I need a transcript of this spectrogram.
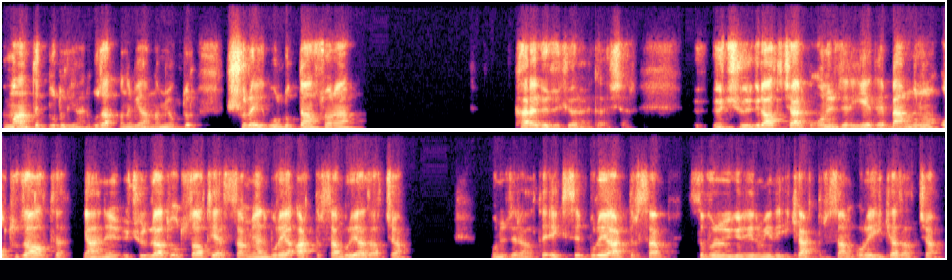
Mantık budur yani. Uzatmanın bir anlamı yoktur. Şurayı bulduktan sonra kara gözüküyor arkadaşlar. 3,6 çarpı 10 üzeri 7. Ben bunu 36 yani 3,6 36 yazsam yani buraya arttırsam buraya azaltacağım. 10 üzeri 6 eksi. Burayı arttırsam 0,27 2 arttırsam orayı 2 azaltacağım.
